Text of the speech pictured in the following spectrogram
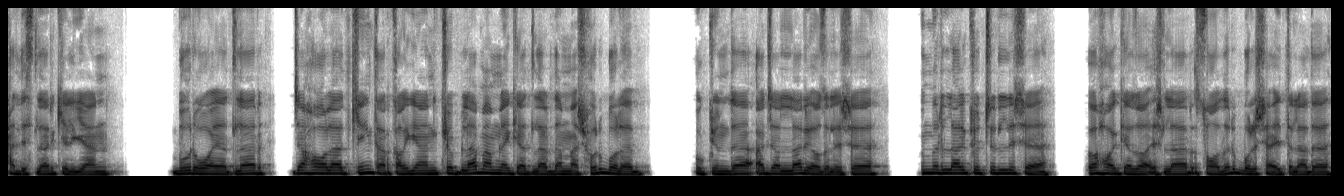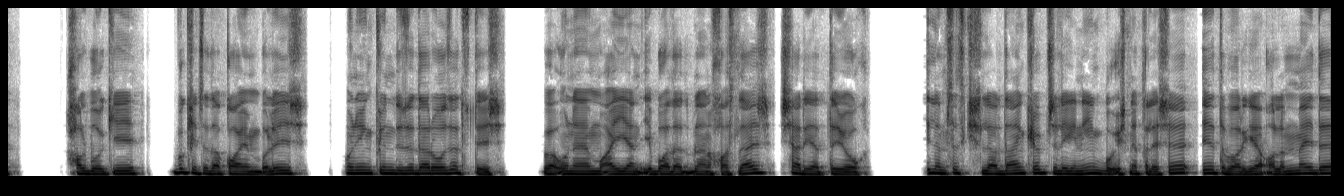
hadislar kelgan. Bu rivoyatlar jaholat keng tarqalgan ko'plab mamlakatlarda mashhur bo'lib, u kunda ajallar yozilishi, umrlar ko'chirilishi va hokazo ishlar sodir bo'lishi aytiladi. Holbuki bu kechada qoyim bo'lish, uning kunduzida roza tutish va uni muayyan ibodat bilan xoslash shariatda yo'q. Ilmsiz kishilardan ko'pchiligining bu ishni qilishi e'tiborga olinmaydi.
